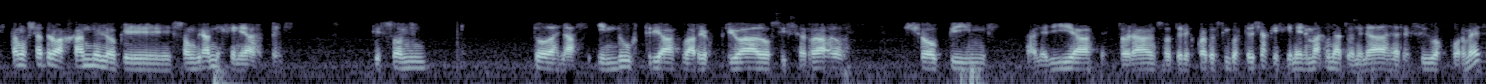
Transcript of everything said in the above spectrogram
estamos ya trabajando en lo que son grandes generadores, que son todas las industrias, barrios privados y cerrados, shoppings, galerías, restaurantes, hoteles 4 o 5 estrellas que generen más de una tonelada de residuos por mes.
